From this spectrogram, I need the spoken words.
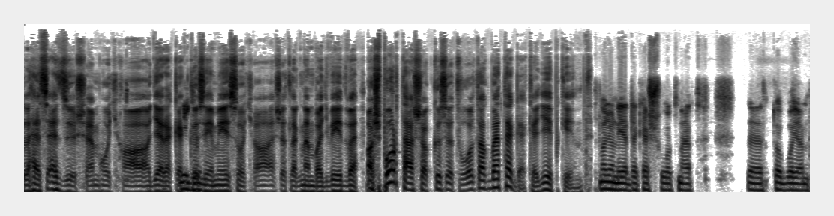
lehetsz edző sem, hogyha a gyerekek Így közé mész, hogyha esetleg nem vagy védve. A sportársak között voltak betegek egyébként? Nagyon érdekes volt, mert több olyan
